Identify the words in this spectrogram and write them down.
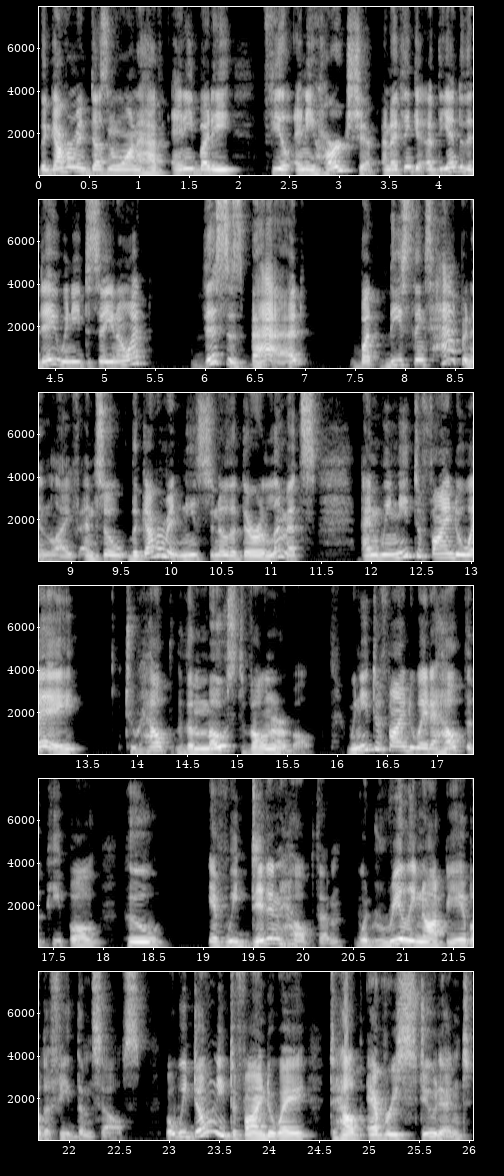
the government doesn't want to have anybody feel any hardship. And I think at the end of the day, we need to say, you know what? This is bad, but these things happen in life. And so the government needs to know that there are limits, and we need to find a way to help the most vulnerable. We need to find a way to help the people who, if we didn't help them, would really not be able to feed themselves. But we don't need to find a way to help every student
